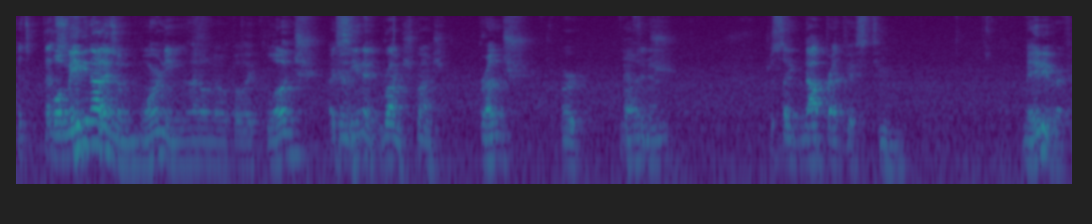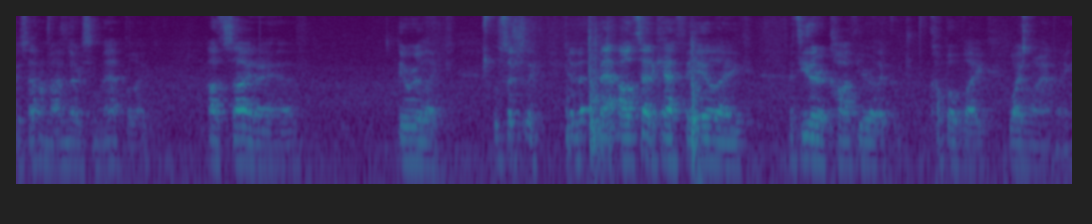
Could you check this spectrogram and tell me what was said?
That's, that's well, maybe not in the morning. I don't know, but like lunch, I've Mm, seen it. Brunch, brunch, Brunch, or lunch, afternoon. just like not breakfast. Mm. Maybe breakfast. I don't know. I've never seen that, but like outside, I have. They were like, it was such like in the, that outside cafe. Like it's either a coffee or like a cup of like white wine, like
